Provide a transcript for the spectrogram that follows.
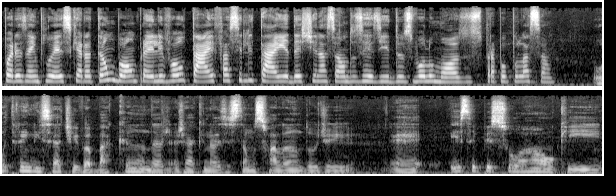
por exemplo esse que era tão bom, para ele voltar e facilitar a destinação dos resíduos volumosos para a população. Outra iniciativa bacana, já que nós estamos falando de é, esse pessoal que,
